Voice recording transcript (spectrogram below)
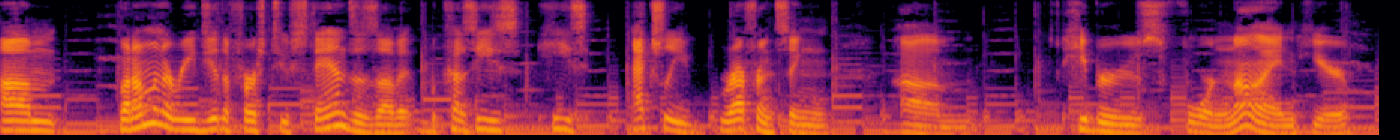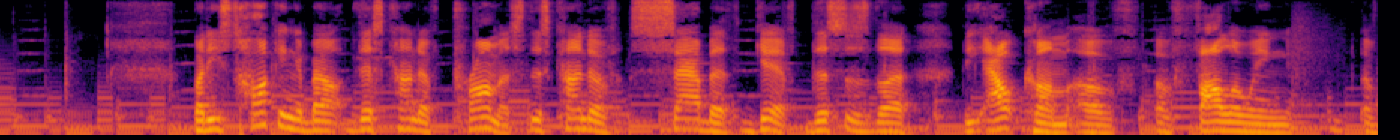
Um, but I'm going to read you the first two stanzas of it because he's he's actually referencing um, Hebrews 4 9 here. But he's talking about this kind of promise, this kind of Sabbath gift. This is the the outcome of of following of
